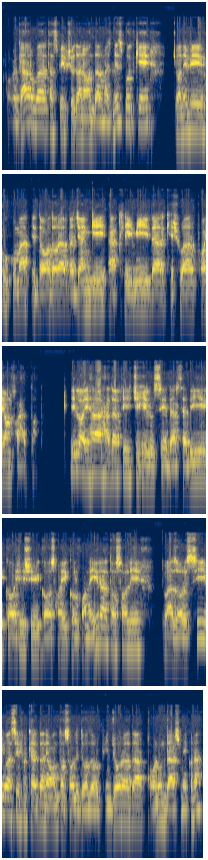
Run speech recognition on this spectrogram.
کارگر و تصویب شدن آن در مجلس بود که جانب حکومت ادعا دارد به جنگ اقلیمی در کشور پایان خواهد داد. این لایحه هدف 43 درصدی کاهش گازهای گلخانه‌ای را تا سال 2030 و صفر کردن آن تا سال 2050 را در قانون درس می‌کنه.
